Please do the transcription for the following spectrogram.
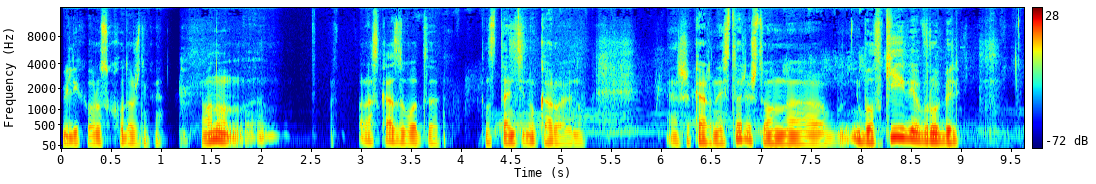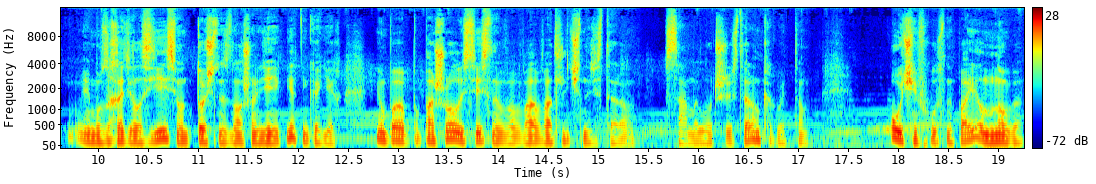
великого русского художника. Он, он рассказывал вот Константину Коровину. Шикарная история, что он э, был в Киеве, в Рубель, ему захотелось есть, он точно знал, что денег нет никаких. И он пошел, естественно, в, в, в отличный ресторан. Самый лучший ресторан какой-то там. Очень вкусно поел, много.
